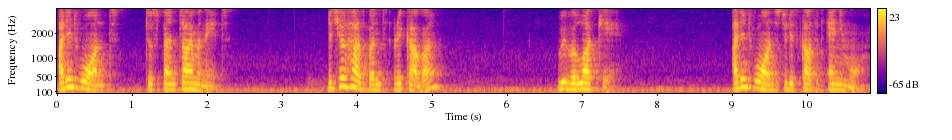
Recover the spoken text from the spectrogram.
I didn't want to spend time on it. Did your husband recover? We were lucky. I didn't want to discuss it anymore.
